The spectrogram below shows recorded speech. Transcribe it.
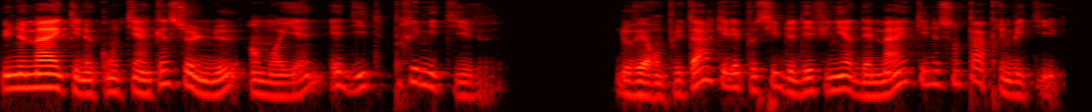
Une maille qui ne contient qu'un seul nœud en moyenne est dite primitive. Nous verrons plus tard qu'il est possible de définir des mailles qui ne sont pas primitives,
